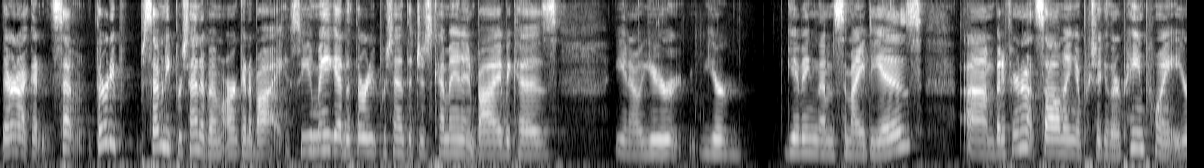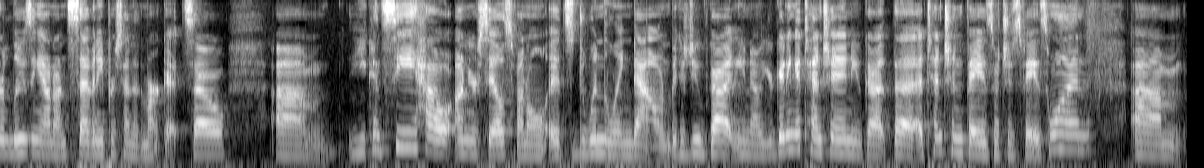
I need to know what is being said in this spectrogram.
they're not going to 30 70% of them aren't going to buy. So you may get a 30% that just come in and buy because you know you're you're giving them some ideas. Um, but if you're not solving a particular pain point you're losing out on 70% of the market. So um, you can see how on your sales funnel it's dwindling down because you've got you know you're getting attention you've got the attention phase which is phase one um,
